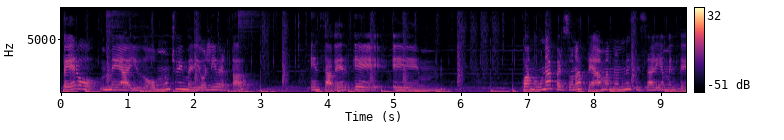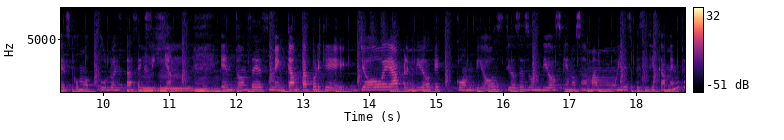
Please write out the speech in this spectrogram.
pero me ayudó mucho y me dio libertad en saber que em, cuando una persona te ama no necesariamente es como tú lo estás exigiendo. Entonces me encanta porque yo he aprendido que con Dios, Dios es un Dios que nos ama muy específicamente.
